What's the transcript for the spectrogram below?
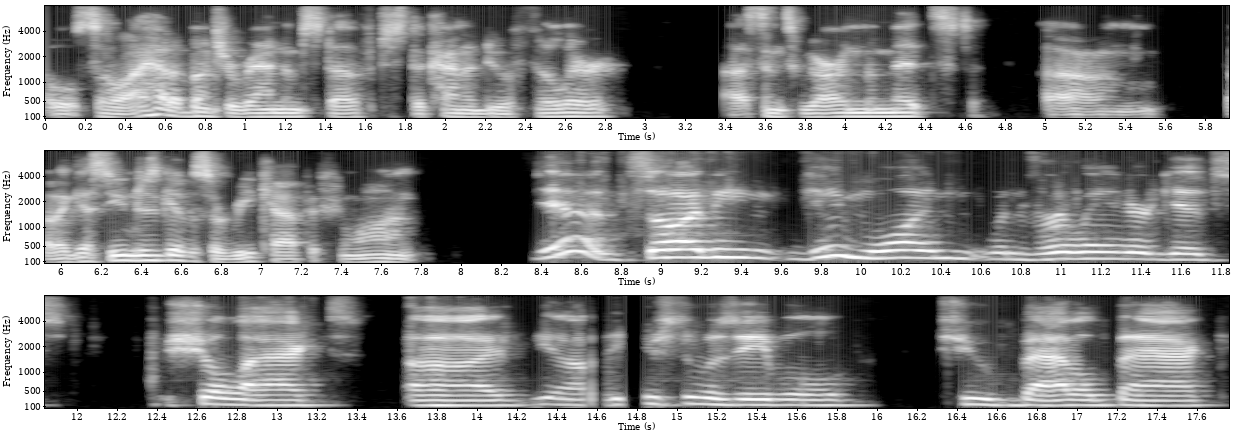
oh, so I had a bunch of random stuff just to kind of do a filler uh, since we are in the midst. Um, but I guess you can just give us a recap if you want. Yeah. So, I mean, game one, when Verlander gets shellacked, uh, you know, Houston was able to battle back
